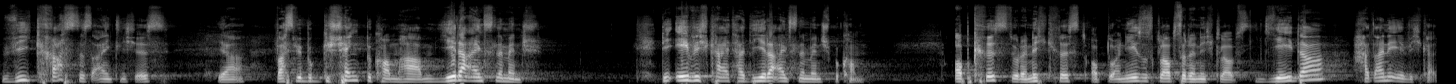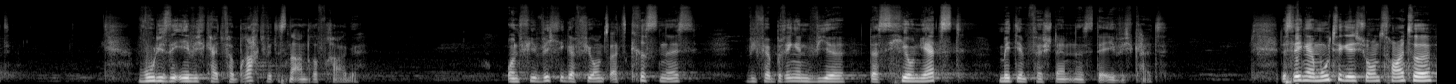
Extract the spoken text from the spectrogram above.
wie krass das eigentlich ist, ja, was wir geschenkt bekommen haben, jeder einzelne Mensch. Die Ewigkeit hat jeder einzelne Mensch bekommen. Ob Christ oder nicht Christ, ob du an Jesus glaubst oder nicht glaubst, jeder hat eine Ewigkeit. Wo diese Ewigkeit verbracht wird, ist eine andere Frage. Und viel wichtiger für uns als Christen ist, wie verbringen wir das Hier und Jetzt mit dem Verständnis der Ewigkeit. Deswegen ermutige ich uns heute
